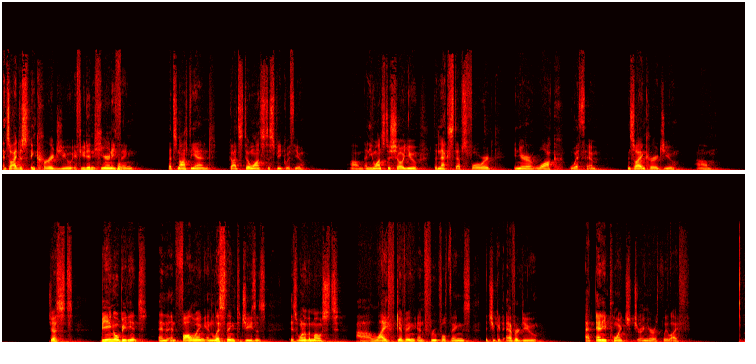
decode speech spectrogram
And so I just encourage you if you didn't hear anything, that's not the end. God still wants to speak with you. Um, and He wants to show you the next steps forward in your walk with Him. And so I encourage you um, just being obedient and, and following and listening to Jesus is one of the most uh, life giving and fruitful things that you could ever do at any point during your earthly life.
